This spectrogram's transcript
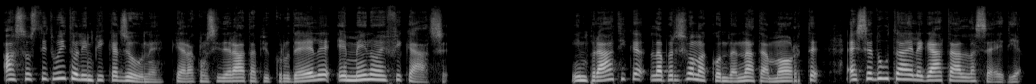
Ha sostituito l'impiccagione, che era considerata più crudele e meno efficace. In pratica, la persona condannata a morte è seduta e legata alla sedia.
